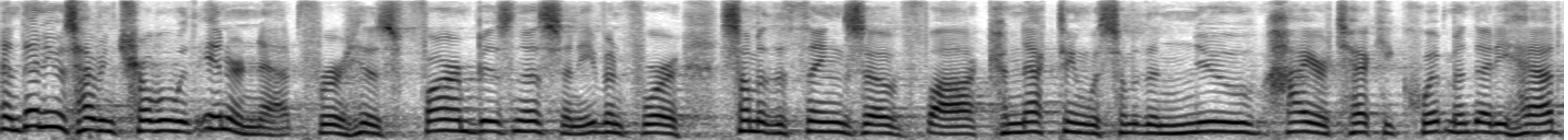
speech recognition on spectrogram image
And then he was having trouble with internet for his farm business and even for some of the things of uh, connecting with some of the new higher tech equipment that he had.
